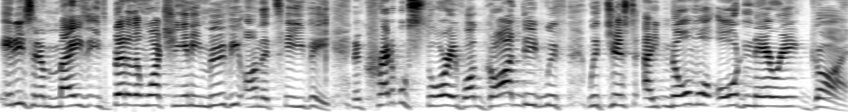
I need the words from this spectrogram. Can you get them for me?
It is an amazing, it's better than watching any movie on the TV. An incredible story of what God did with, with just a normal, ordinary guy.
